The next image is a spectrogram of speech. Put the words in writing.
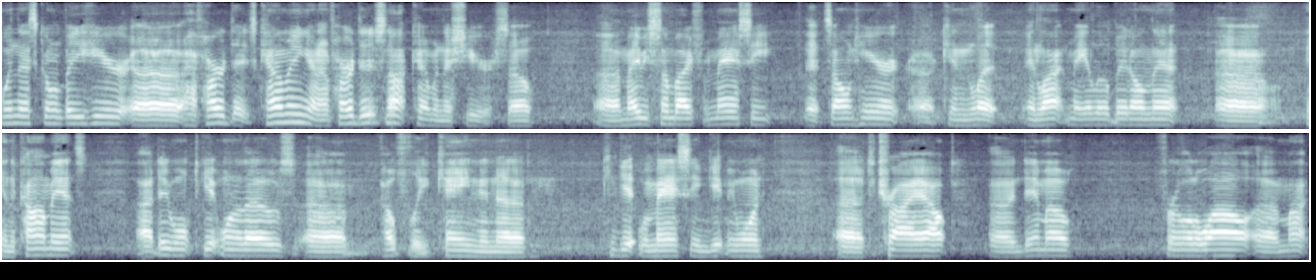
when that's going to be here. Uh, I've heard that it's coming, and I've heard that it's not coming this year. So uh, maybe somebody from Massey that's on here uh, can let enlighten me a little bit on that uh, in the comments. I do want to get one of those. Um, hopefully, Kane and uh, can get with Massey and get me one uh, to try out and demo for a little while. might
